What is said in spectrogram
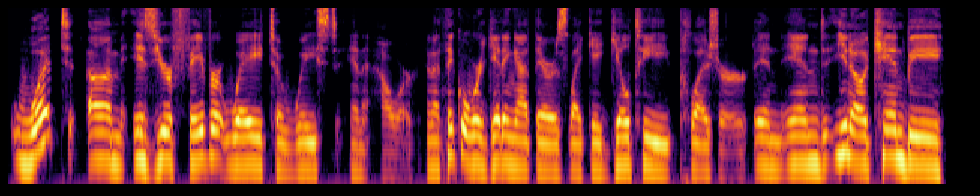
What um, is your favorite way to waste an hour? And I think what we're getting at there is like a guilty pleasure, and and you know it can be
